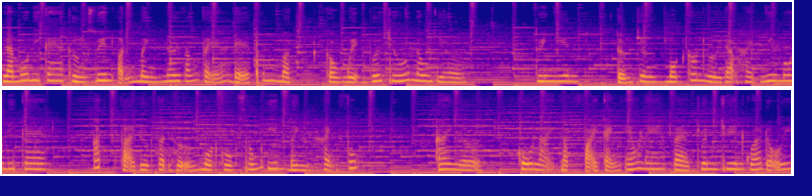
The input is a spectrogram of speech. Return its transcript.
là Monica thường xuyên ẩn mình nơi vắng vẻ để thân mật, cầu nguyện với Chúa lâu giờ. Tuy nhiên, tưởng chừng một con người đạo hạnh như Monica ắt phải được tận hưởng một cuộc sống yên bình, hạnh phúc. Ai ngờ, cô lại gặp phải cảnh éo le và chuyên chuyên quá đỗi.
